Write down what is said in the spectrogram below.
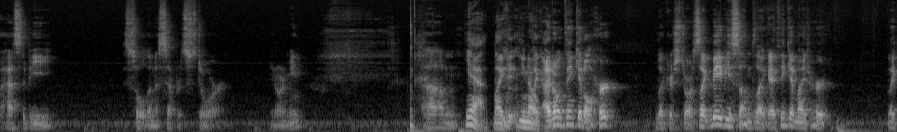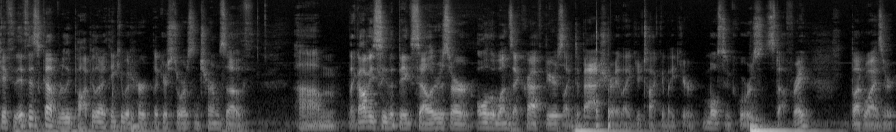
it has to be sold in a separate store. You know what I mean? Um, yeah, like you know, like I don't think it'll hurt liquor stores. Like maybe some like I think it might hurt. Like if if this got really popular, I think it would hurt liquor stores in terms of. Um, like obviously the big sellers are all the ones that craft beers like to bash, right? Like you're talking like your Molson Coors stuff, right? Budweiser.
